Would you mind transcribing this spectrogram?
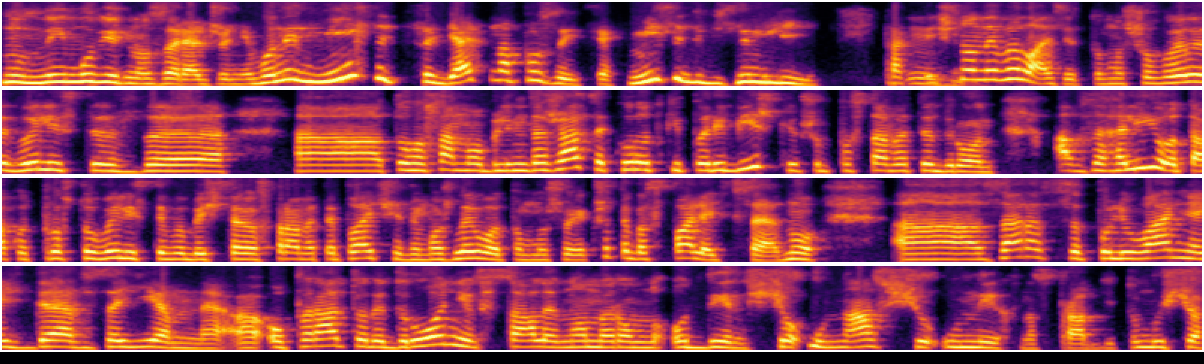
ну неймовірно заряджені. Вони місяць сидять на позиціях, місяць в землі. Практично не вилазять, тому що ви вилізти з е, а, того самого бліндажа це короткі перебіжки, щоб поставити дрон. А взагалі, отак, от просто вилізти, вибачте, розправити плечі неможливо, тому що якщо тебе спалять, все. Ну а, зараз полювання йде взаємне. А, оператори дронів стали номером один, що у нас, що у них насправді, тому що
